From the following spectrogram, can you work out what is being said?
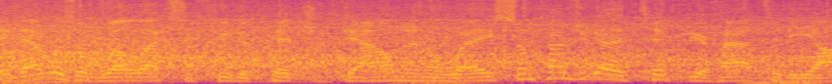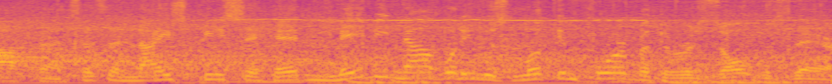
Hey, that was a well-executed pitch down and away. Sometimes you got to tip your hat to the offense. That's a nice piece of hitting. Maybe not what he was looking for, but the result was there.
